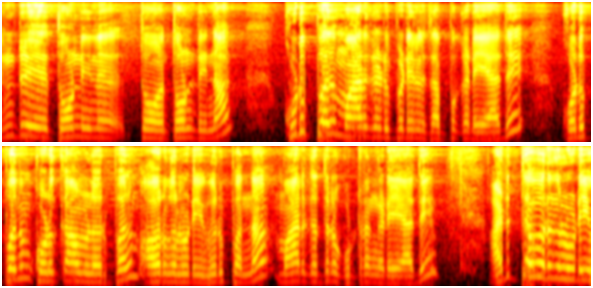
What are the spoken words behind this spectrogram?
என்று தோன்றின தோ தோன்றினால் கொடுப்பது மார்க் அடிப்படையில் தப்பு கிடையாது. கொடுப்பதும் கொடுக்காமல் இருப்பதும் அவர்களுடைய விருப்பம் தான் மார்க்கத்தில் குற்றம் கிடையாது. அடுத்தவர்களுடைய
